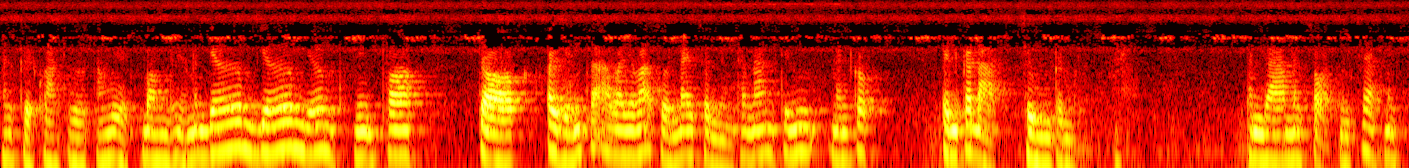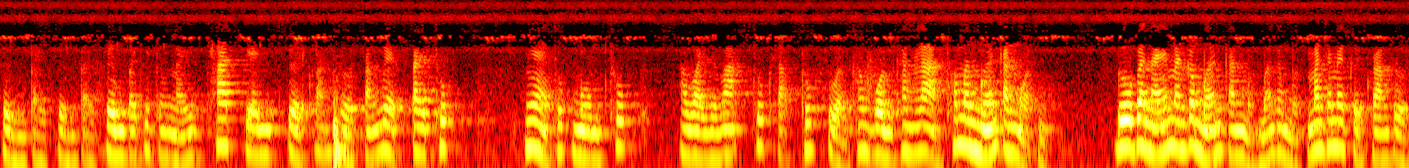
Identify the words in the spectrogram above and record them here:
มันเกิดความเกิดสังเวชมองเห็นมันเยิ้มเยิ้มเยิ้มนี่พอจอกไปเห็นพระอวัยวะส่วนใดส่วนหนึ่งเท่านั้นทีนี้มันก็เป็นกระดาษซึมไปหมดปัญญามันสอดมันแทรกมันซึมไปซึมไปซึมไปที่ตรงไหนชัดเจนเกิดความโกรธสังเวชไปทุกแง่ทุกมุมทุก อวัยวะทุกสัตว์ทุกส่วนข้างบนข้างล่าง เพราะมันเหมือนกันหมด ดูไปไหนมันก็เหมือนกันหมดเหมือนกันหมด มันจะไม่เกิดความโกรธ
